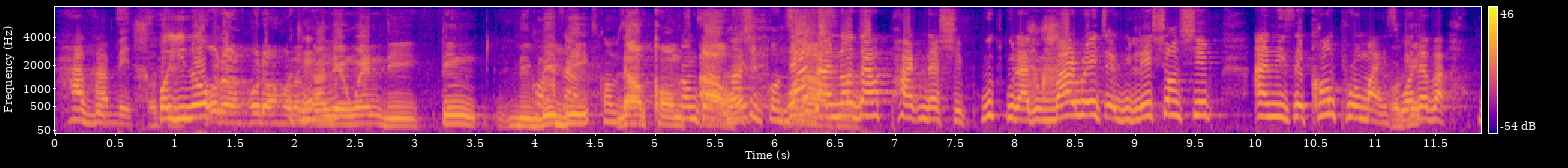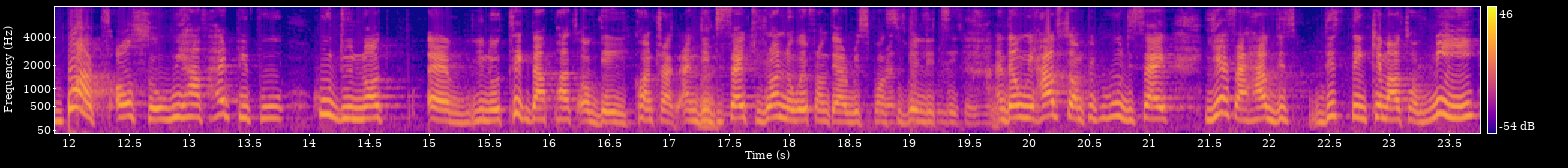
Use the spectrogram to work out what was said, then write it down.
have, have it. it. Okay. But you know, hold on, hold on, hold okay. on. And then when the thing, the comes baby out, comes now out. comes, comes out, out. that's another partnership, which could have been marriage, a relationship, and it's a compromise, okay. whatever. But also, we have had people who do not um, you know, take that part of the contract and they decide to run away from their responsibility. responsibility. And then we have some people who decide, yes, I have this, this thing came out of me,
